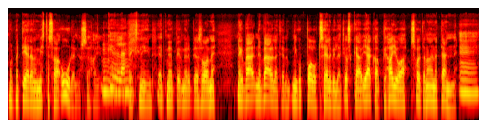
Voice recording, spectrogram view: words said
mutta me tiedämme, mistä saa uuden, jos se hajoaa. Kyllä. Eikö niin? Et me, meidän pitäisi olla ne ne, vä, ne väylät ja niin kuin polut selville, että jos käy jääkaappi hajoaa, soitan aina tänne. Mm.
